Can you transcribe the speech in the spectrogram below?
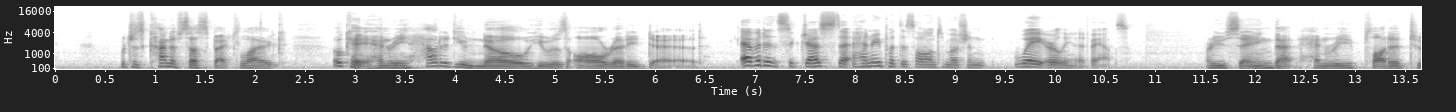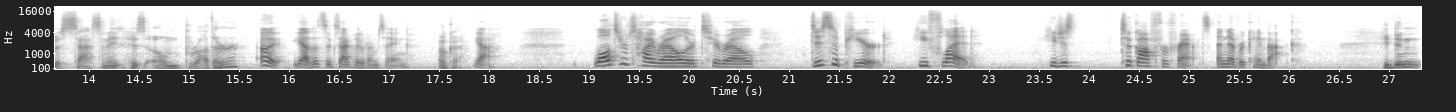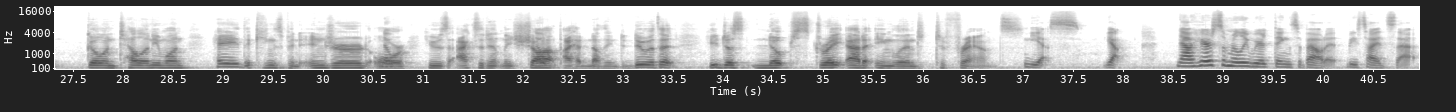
Which is kind of suspect. Like, okay, Henry, how did you know he was already dead? Evidence suggests that Henry put this all into motion way early in advance. Are you saying that Henry plotted to assassinate his own brother? Oh, yeah, that's exactly what I'm saying. Okay. Yeah. Walter Tyrrell or Tyrrell, disappeared. He fled. He just took off for France and never came back. He didn't go and tell anyone, hey, the king's been injured or Nope. he was accidentally shot. Nope. I had nothing to do with it. He just noped straight out of England to France. Yes. Yeah. Now, here's some really weird things about it besides that.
